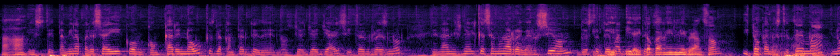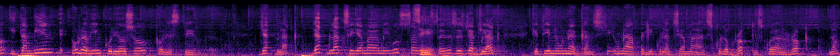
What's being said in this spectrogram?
Ajá. Este, también aparece ahí con, con Karen O, que es la cantante de los J.J.J's, y Trent Reznor, de Inch Nails, que hacen una reversión de este y, tema. y bien ahí tocan. Immigrant Song. Y tocan este Ah, tema. ¿no? Y también eh, una bien curioso con este eh, Jack Black. Jack Black se llama, amigos, ¿saben Sí. ustedes? Es Jack Black que tiene una canción, una película que se llama School of Rock, la escuela del rock, ¿no?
